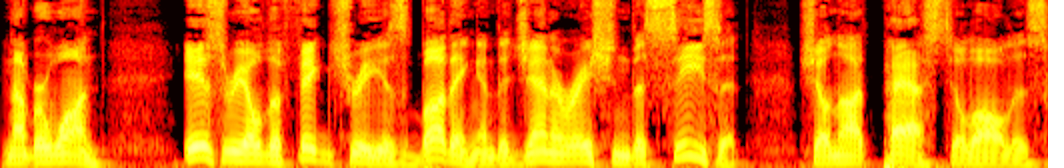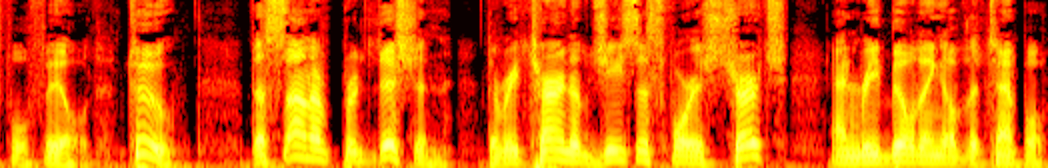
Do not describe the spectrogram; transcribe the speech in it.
Number one, Israel the fig tree is budding, and the generation that sees it shall not pass till all is fulfilled. Two, the son of perdition, the return of Jesus for his church, and rebuilding of the temple.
